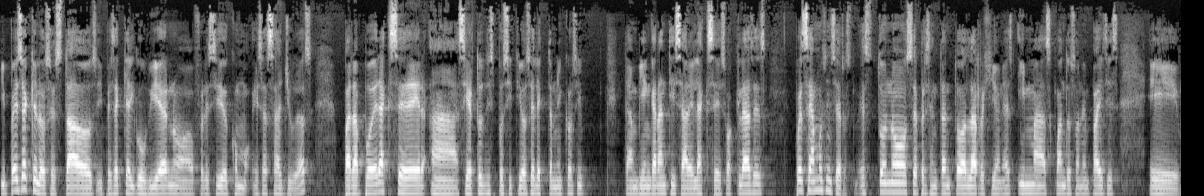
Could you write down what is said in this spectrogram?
y pese a que los estados y pese a que el gobierno ha ofrecido como esas ayudas para poder acceder a ciertos dispositivos electrónicos y también garantizar el acceso a clases, pues seamos sinceros, esto no se presenta en todas las regiones y más cuando son en países eh,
